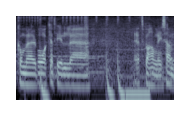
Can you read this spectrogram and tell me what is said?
kommer åka till eh, ett behandlingshem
